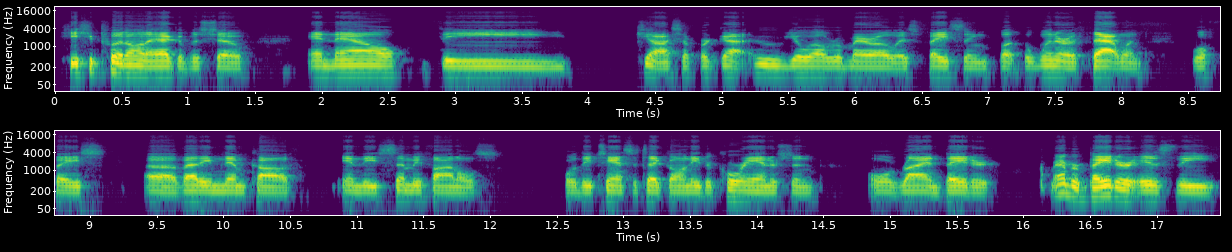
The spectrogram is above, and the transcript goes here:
He put on a heck of a show, and now the gosh, I forgot who Yoel Romero is facing, but the winner of that one will face uh, Vadim Nemkov in the semifinals for the chance to take on either Corey Anderson or Ryan Bader. Remember, Bader is the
